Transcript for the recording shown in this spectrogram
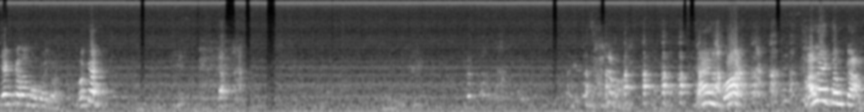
चेक करा मोबाईलवर ओके थँक गॉड झालं एकदम काम.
